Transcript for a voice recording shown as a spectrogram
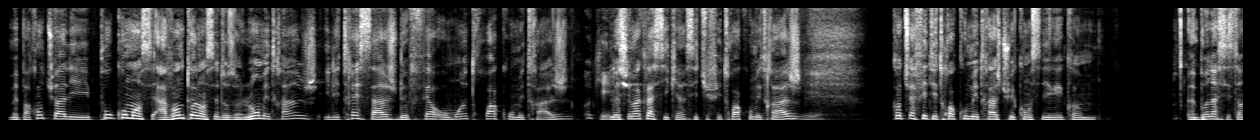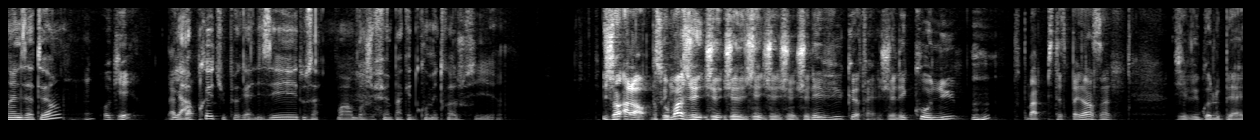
Mais par contre, tu as les. Pour commencer, avant de te lancer dans un long métrage, il est très sage de faire au moins trois courts métrages. Le schéma classique, hein, si tu fais trois courts métrages, quand tu as fait tes trois courts métrages, tu es considéré comme un bon assistant réalisateur. Ok. Et après, tu peux réaliser tout ça. Moi, bon, j'ai fait un paquet de courts métrages aussi. Genre, alors, parce que moi, je, je, je, je, je, je- je n'ai vu que, enfin, je n'ai connu, Mhm. ma petite expérience, hein, j'ai vu Guadeloupe et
